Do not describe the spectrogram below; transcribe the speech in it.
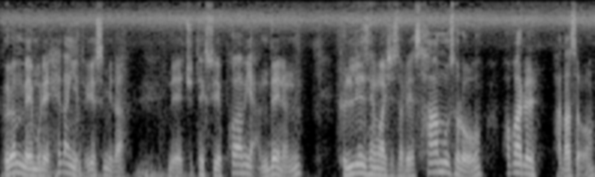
그런 매물에 해당이 되겠습니다. 네, 주택수에 포함이 안 되는 근린생활시설의 사무소로 허가를 받아서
